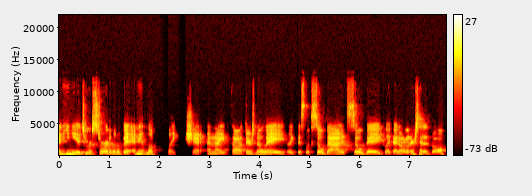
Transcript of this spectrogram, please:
and he needed to restore it a little bit, and it looked like shit. And I thought, there's no way, like this looks so bad. It's so big, like I don't understand it at all.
